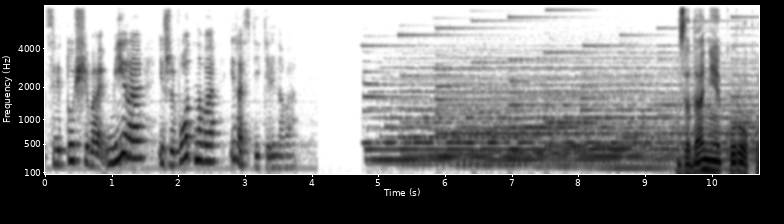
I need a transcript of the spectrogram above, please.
цветущего мира и животного, и растительного. Задание к уроку.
